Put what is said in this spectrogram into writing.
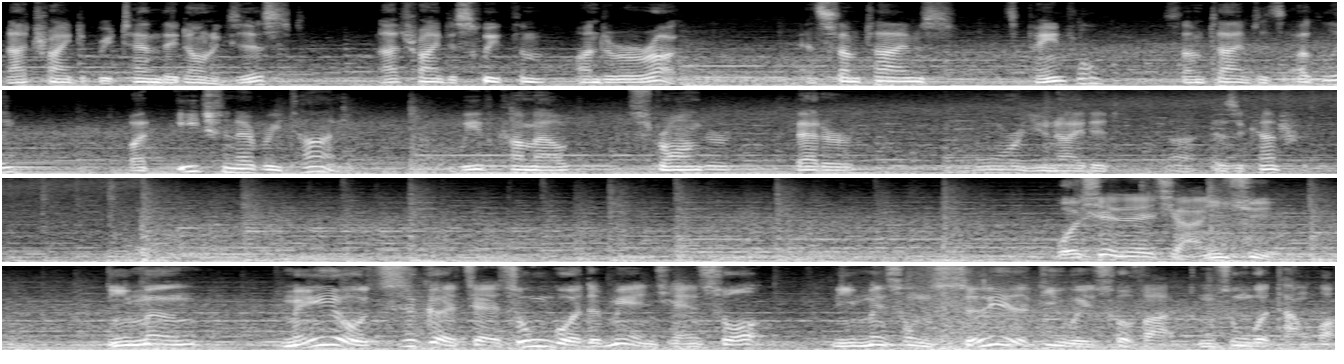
not trying to pretend they don't exist, not trying to sweep them under a rug. And sometimes it's painful, sometimes it's ugly, but each and every time we've come out stronger, better, more united uh, as a country. 我现在讲一句，你们。 没有资格在中国的面前说你们从实力的地位出发同中国谈话。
